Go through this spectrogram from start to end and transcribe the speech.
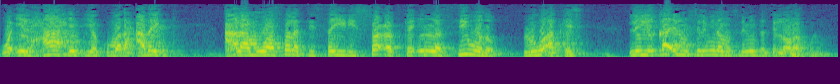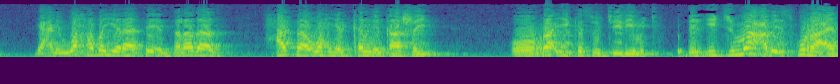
wa ilxaaxin iyo ku madax adayg calaa muwaasalati sayri socodka in la sii wado lagu adkaysto. Liliqaa'i lmuslimiina muslimiinta si loola kulmo. Yacni waxaba yaraatee ee taladaas xataa wax yar ka niqaashay oo ra'yi ka soo jeediyey ma jiro. Bilijmaac bay isku raaceen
